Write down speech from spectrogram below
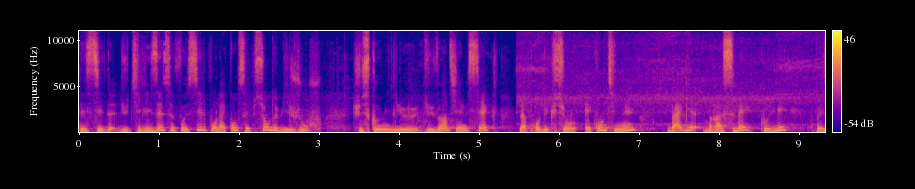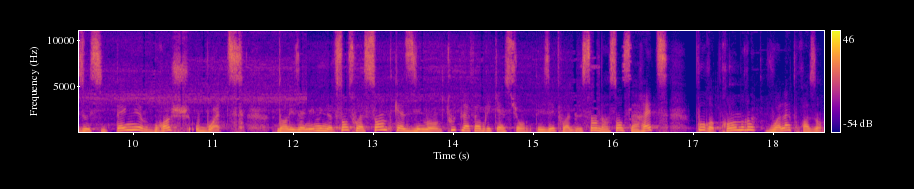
décide d'utiliser ce fossile pour la conception de bijoux. Jusqu'au milieu du XXe siècle, la production est continue, bagues, bracelets, colliers, mais aussi peignes, broches ou boîtes. Dans les années 1960, quasiment toute la fabrication des étoiles de Saint-Vincent s'arrête. Pour reprendre, voilà trois ans.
